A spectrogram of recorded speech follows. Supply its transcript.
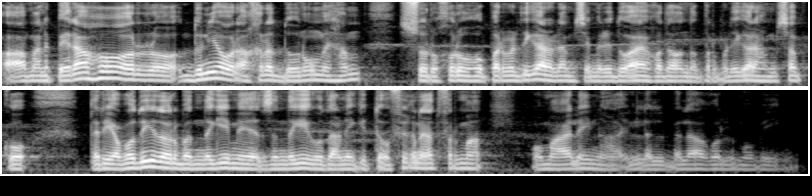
عمل پیرا ہو اور دنیا اور آخرت دونوں میں ہم سرخرو ہو۔ پروردگار ہم سے میرے دعا ہے، خدا اندہ پروردگار، ہم سب کو تری عبودیت اور بندگی میں زندگی گزارنے کی توفیق نعت فرما۔ وما علینا الا البلاغ المبین۔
